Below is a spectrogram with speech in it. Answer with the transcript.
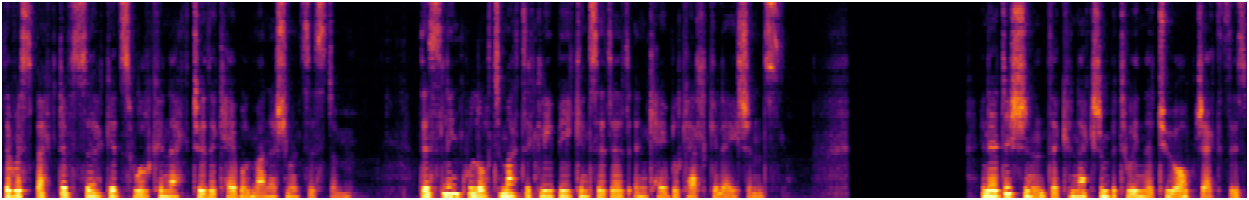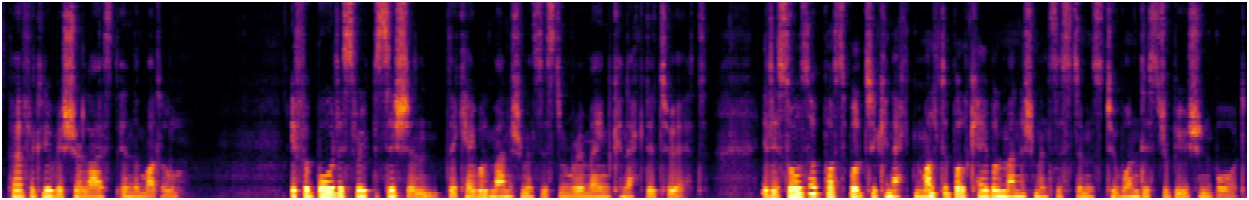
the respective circuits will connect to the cable management system. This link will automatically be considered in cable calculations. In addition, the connection between the two objects is perfectly visualized in the model. If a board is repositioned, the cable management system remain connected to it. It is also possible to connect multiple cable management systems to one distribution board.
